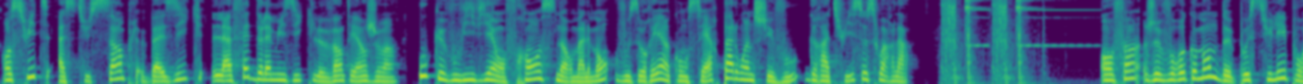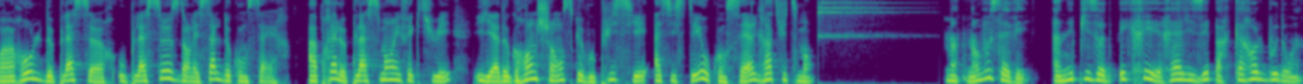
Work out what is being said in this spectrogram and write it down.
Ensuite, astuce simple, basique, la fête de la musique le 21 juin. Où que vous viviez en France, normalement, vous aurez un concert pas loin de chez vous, gratuit ce soir-là. Enfin, je vous recommande de postuler pour un rôle de placeur ou placeuse dans les salles de concert. Après le placement effectué, il y a de grandes chances que vous puissiez assister au concert gratuitement. Maintenant, vous savez, un épisode écrit et réalisé par Carole Baudouin.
